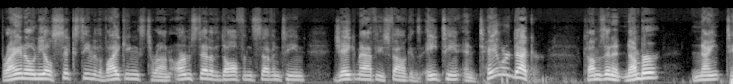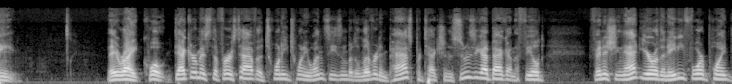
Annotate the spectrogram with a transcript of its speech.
Brian O'Neill 16 of the Vikings, Terron Armstead of the Dolphins 17, Jake Matthews Falcons 18, and Taylor Decker comes in at number 19. They write, quote, Decker missed the first half of the 2021 season, but delivered in pass protection as soon as he got back on the field finishing that year with an 84.0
